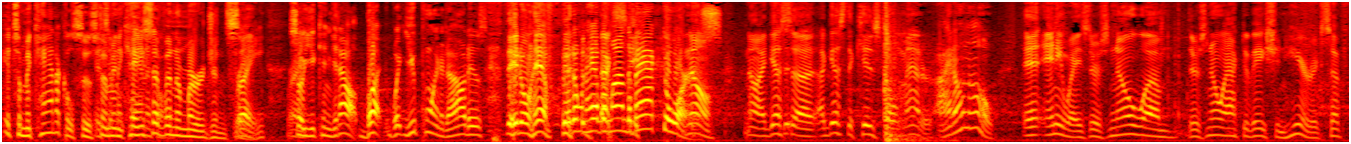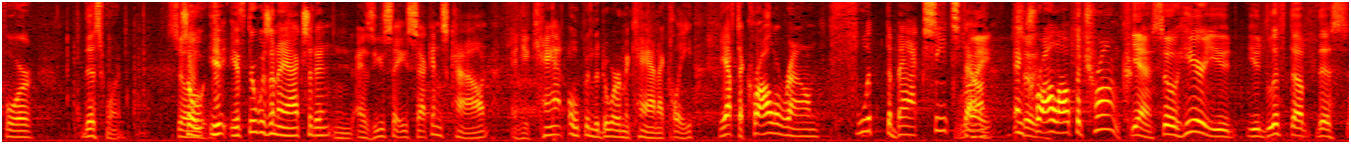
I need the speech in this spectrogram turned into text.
it's a mechanical system a in mechanical. case of an emergency, right, right. so you can get out. But what you pointed out is they don't have they don't have them on the back doors. No, no. I guess uh, I guess the kids don't matter. I don't know. A- anyways, there's no um, there's no activation here except for this one. So, so if, if, there was an accident, and as you say, seconds count, and you can't open the door mechanically, you have to crawl around, flip the back seats down, right. and so, crawl out the trunk. Yeah. So here you'd you'd lift up this.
